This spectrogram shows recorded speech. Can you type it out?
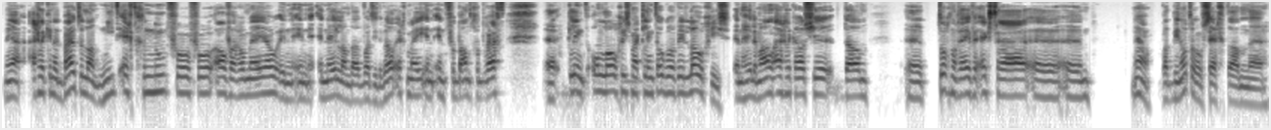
nou ja, eigenlijk in het buitenland niet echt genoemd voor, voor Alfa Romeo. In, in, in Nederland wordt hij er wel echt mee in, in verband gebracht. Uh, klinkt onlogisch, maar klinkt ook wel weer logisch. En helemaal eigenlijk als je dan uh, toch nog even extra, uh, um, nou, wat Binotto zegt dan...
